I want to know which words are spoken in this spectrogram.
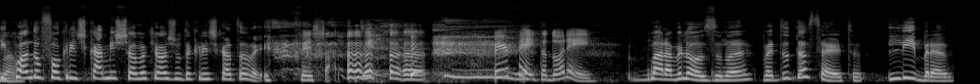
E quando for criticar, me chama que eu ajudo a criticar também. Fechado. Perfeito, adorei. Maravilhoso, né? Vai tudo dar certo. Libra.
